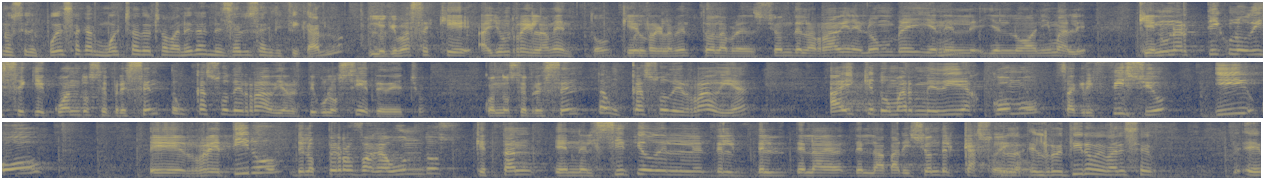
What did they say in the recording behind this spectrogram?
¿No se les puede sacar muestras de otra manera? ¿Es necesario sacrificarlo? Lo que pasa es que hay un reglamento, que es el reglamento de la prevención de la rabia en el hombre y en, el- y en los animales, que en un artículo dice que cuando se presenta un caso de rabia, el artículo 7 de hecho, cuando se presenta un caso de rabia, hay que tomar medidas como sacrificio y o eh, retiro de los perros vagabundos que están en el sitio del- del- del- de, la, de la aparición del caso. Digamos. el retiro me parece eh,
